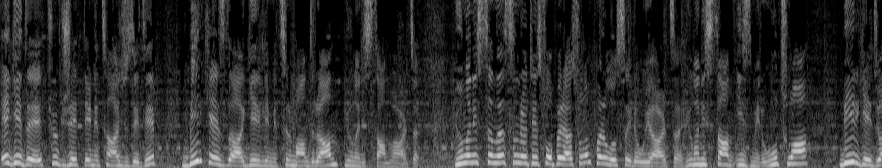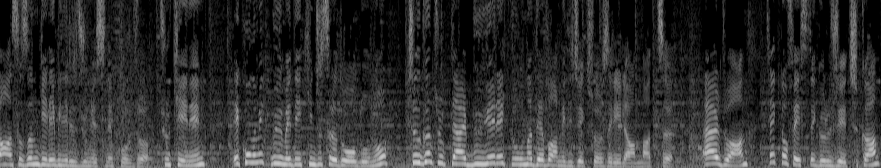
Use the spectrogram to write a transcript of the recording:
Ege'de Türk jetlerini taciz edip bir kez daha gerilimi tırmandıran Yunanistan vardı. Yunanistan'ı sınır ötesi operasyonun parolasıyla uyardı. Yunanistan İzmir'i unutma, bir gece ansızın gelebiliriz cümlesini kurdu. Türkiye'nin ekonomik büyümede ikinci sırada olduğunu, çılgın Türkler büyüyerek yoluna devam edecek sözleriyle anlattı. Erdoğan, Teknofest'te göreceği çıkan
